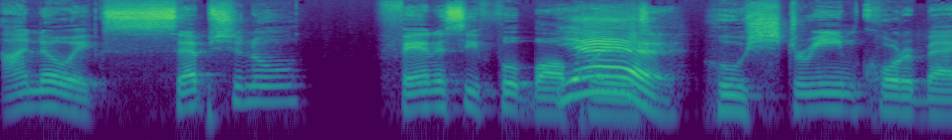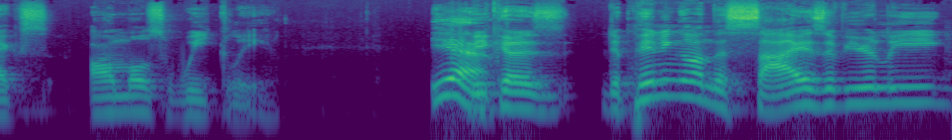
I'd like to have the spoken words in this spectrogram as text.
I know exceptional fantasy football Yeah. players who stream quarterbacks almost weekly. yeah, because depending on the size of your league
